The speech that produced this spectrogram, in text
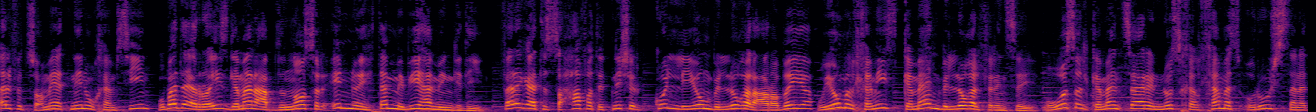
1952 وبدأ الرئيس جمال عبد الناصر إنه يهتم بيها من جديد. فرجعت الصحافة تتنشر كل يوم باللغة العربية ويوم الخميس كمان باللغة الفرنسية ووصل كمان سعر النسخة الخمس قروش سنة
